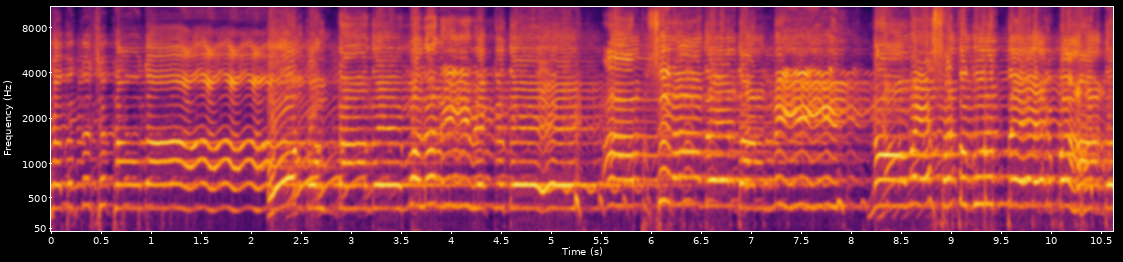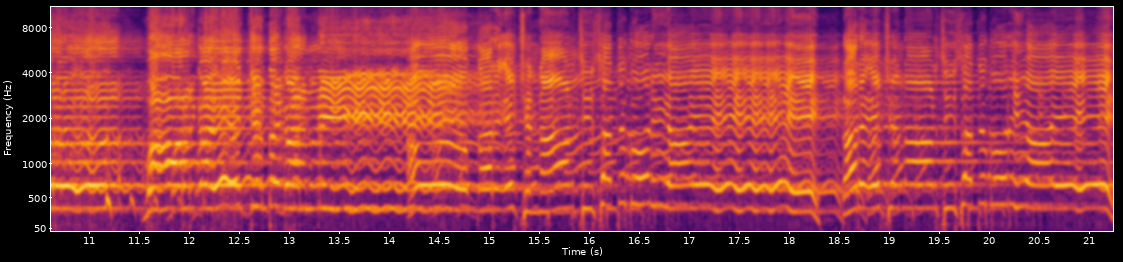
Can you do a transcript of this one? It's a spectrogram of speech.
ਸਬਕ ਸਿਖਾਉਂਦਾ। ਉਹ ਕੌਟਾਂ ਦੇ ਮੁੱਲ ਨਹੀਂ ਵਿਕਦੇ ਆਪ ਸਿਰਾਂ ਦੇ ਦਾਨੀ। ਨੌਵੇਂ ਸਤਿਗੁਰੂ ਤੇਗ ਬਹਾਦਰ ਵਾਰ ਗਏ ਜਿੰਦਗਾਨੀ ਓ ਕਰ ਇਸ਼ਨਾਨ ਸੀ ਸਤਗੁਰ ਆਏ। ਕਰ ਇਸ਼ਨਾਨ ਸੀ ਸਤਗੁਰ ਆਏ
